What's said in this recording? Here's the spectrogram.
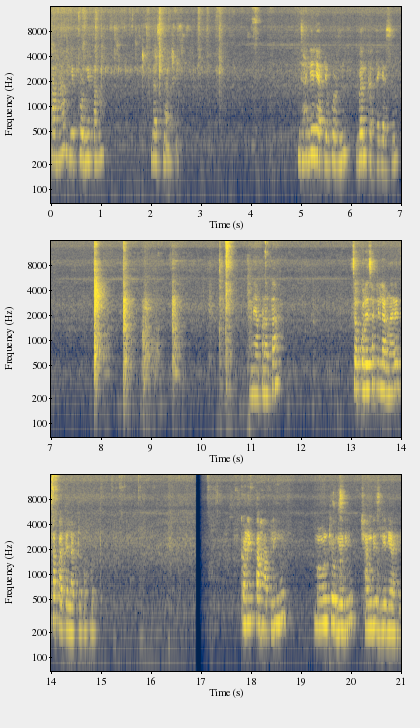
पहा ही फोडणी पहा लसणाची. झालेली आपली फोडणी. बंद करते गॅस आणि आपण आता चकोल्यासाठी लागणाऱ्या चपात्या लाटत आहोत. कणिक पहा आपली. ही मळून ठेवलेली छान भिजलेली आहे.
